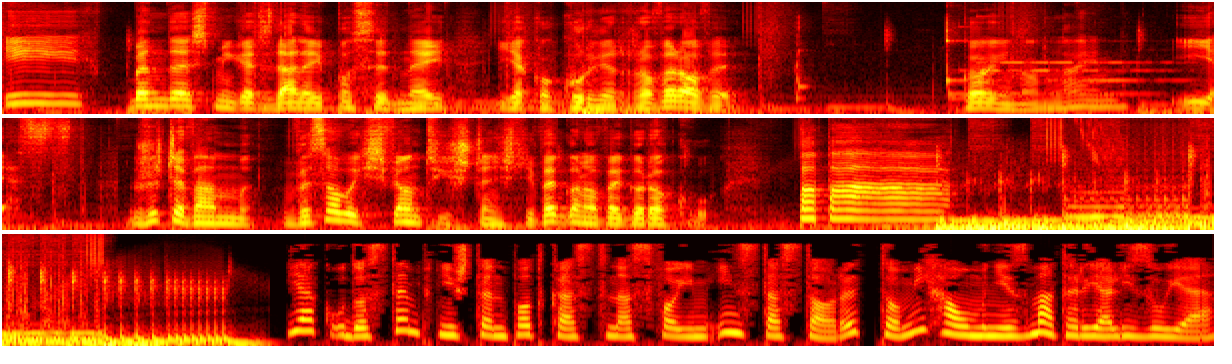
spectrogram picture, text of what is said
i będę śmigać dalej po Sydney jako kurier rowerowy. Going online? Jest. Życzę Wam wesołych świąt i szczęśliwego nowego roku. Pa pa! Jak udostępnisz ten podcast na swoim Instastory, to Michał mnie zmaterializuje.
